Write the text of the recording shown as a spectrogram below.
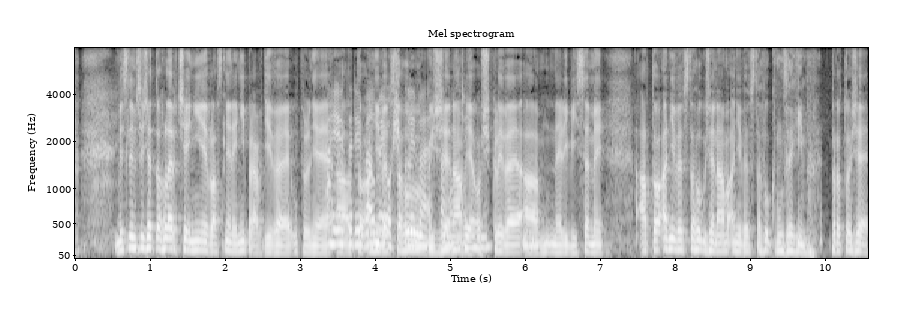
Myslím si, že tohle rčení je vlastně není pravdivé úplně. A, je a to ani ve vztahu ošklivé, k ženám samozřejmě. je ošklivé a hmm. nelíbí se mi. A to ani ve vztahu k ženám, ani ve vztahu k muzeím. Protože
